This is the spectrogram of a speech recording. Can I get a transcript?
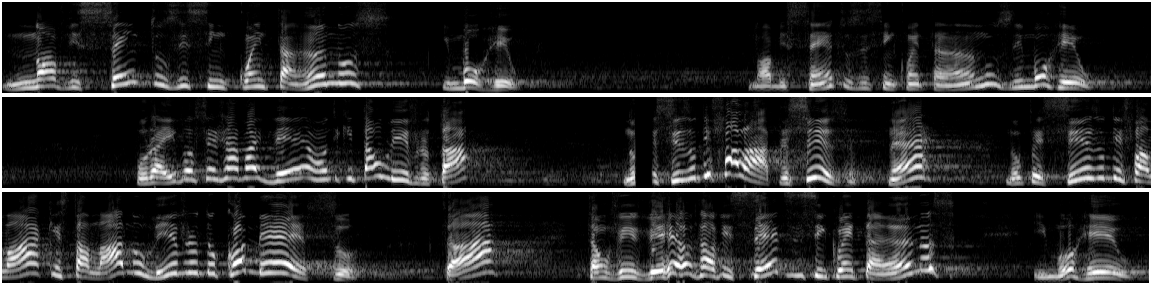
950 anos e morreu. 950 anos e morreu. Por aí você já vai ver onde que está o livro, tá? Não preciso de falar, preciso, né? Não preciso de falar que está lá no livro do começo, tá? Então viveu 950 anos e morreu.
